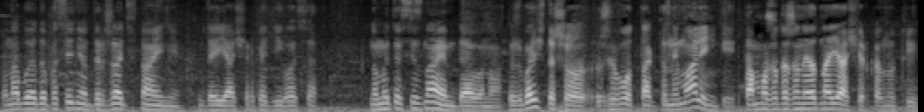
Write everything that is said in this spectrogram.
Вона буде до останнього держати в тайні, де ящерка ділася. Ну ми то всі знаємо, де вона. Ви ж бачите, що живот так-то не маленький. Там може навіть не одна ящерка внутрі.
